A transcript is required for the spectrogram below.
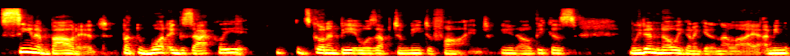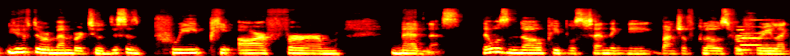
scene about it, but what exactly it's going to be, it was up to me to find. You know, because we didn't know we are going to get an Alaïa. I mean, you have to remember too. This is pre PR firm madness there was no people sending me a bunch of clothes for free like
